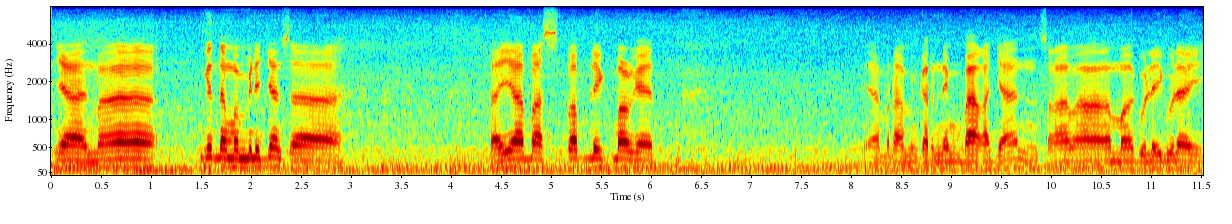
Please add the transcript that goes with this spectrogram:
Yan, ma gandang mamili dyan sa Tayabas Public Market. Yan, maraming karneng baka dyan, saka mga gulay-gulay.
